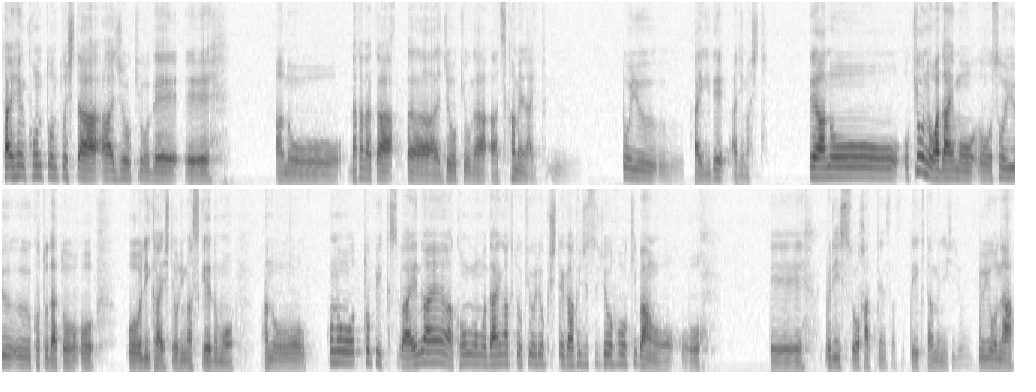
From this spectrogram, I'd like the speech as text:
大変混沌とした状況で、えー、あのなかなか状況がつかめないというそういう会議でありました。であの今日の話題もそういうことだと理解しておりますけれどもあのこのトピックスは NIA が今後も大学と協力して学術情報基盤を、えー、より一層発展させていくために非常に重要な、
